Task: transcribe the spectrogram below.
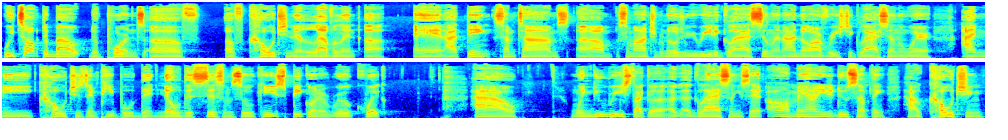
we talked about the importance of of coaching and leveling up and I think sometimes um, some entrepreneurs, we read a glass ceiling. I know I've reached a glass ceiling where I need coaches and people that know the system. So can you speak on it real quick? How when you reached like a, a, glass ceiling, you said, "Oh man, I need to do something." How coaching,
